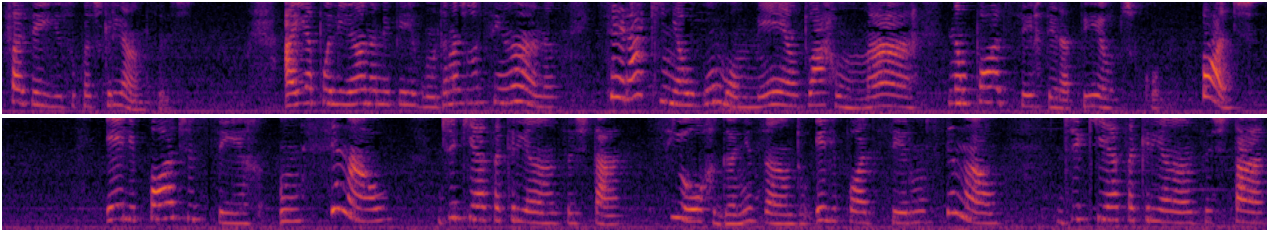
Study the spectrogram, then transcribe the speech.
fazer isso com as crianças? Aí a Poliana me pergunta, mas Luciana, será que em algum momento arrumar não pode ser terapêutico? Pode. Ele pode ser um sinal de que essa criança está se organizando, ele pode ser um sinal de que essa criança está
